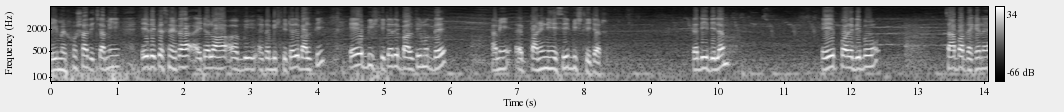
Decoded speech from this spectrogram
ডিমের খোসা দিচ্ছি। আমি এই দেখতেছেন এটা এটা হলো একটা বিশ লিটারের বালতি। এই বিশ লিটারের বালতির মধ্যে আমি পানি নিয়েছি বিশ লিটার। এটা দিয়ে দিলাম। এরপরে দিব চা পাতা। এখানে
